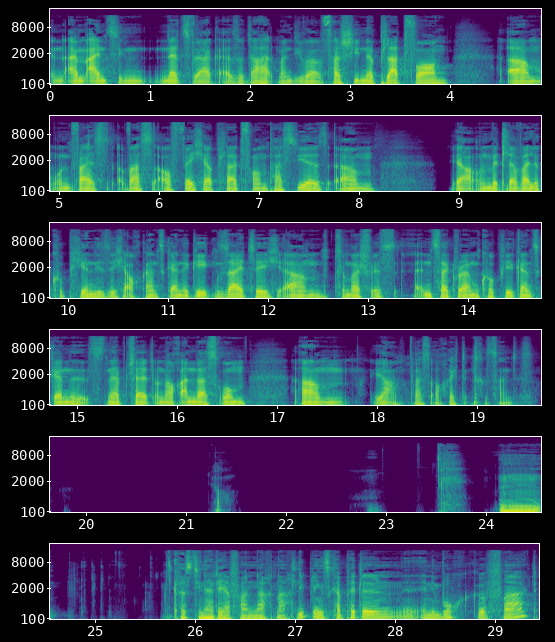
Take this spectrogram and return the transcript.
in einem einzigen Netzwerk. Also da hat man lieber verschiedene Plattformen ähm, und weiß, was auf welcher Plattform passiert. Ähm, ja, und mittlerweile kopieren die sich auch ganz gerne gegenseitig. Ähm, zum Beispiel ist Instagram kopiert ganz gerne Snapchat und auch andersrum. Ähm, ja, was auch recht interessant ist. Ja. Mm, Christine hatte ja vorhin nach, nach Lieblingskapiteln in dem Buch gefragt.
